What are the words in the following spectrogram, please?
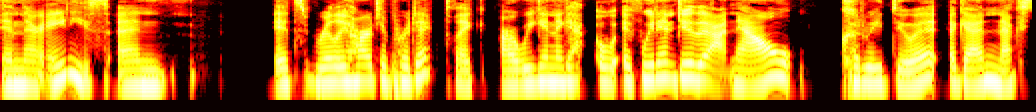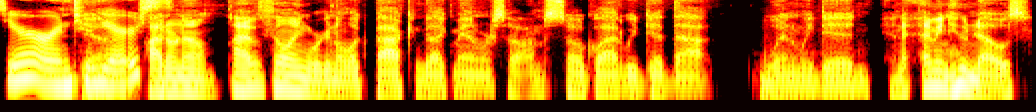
in their 80s and it's really hard to predict like are we going to get oh, if we didn't do that now could we do it again next year or in 2 yeah, years? I don't know. I have a feeling we're going to look back and be like man we're so i'm so glad we did that when we did. And i mean who knows?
